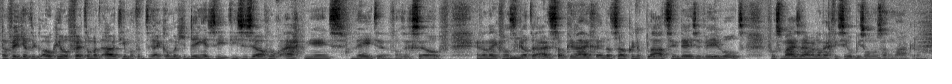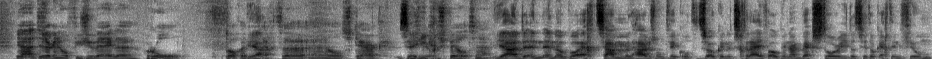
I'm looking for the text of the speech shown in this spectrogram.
Dan vind je het natuurlijk ook heel vet om het uit iemand te trekken. Omdat je dingen ziet die ze zelf nog eigenlijk niet eens weten van zichzelf. En dan denk ik van, als ik dat eruit zou krijgen, dat zou kunnen plaatsen in deze wereld. Volgens mij zijn we dan echt iets heel bijzonders aan het maken. Ja, het is ook een heel visuele rol. Toch? Het Ja. is echt eh, heel sterk Zeker. muziek gespeeld. Ja. Ja, de- en, en ook wel echt samen met haar dus ontwikkeld. Het is ook in het schrijven, ook in haar backstory. Dat zit ook echt in de film.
